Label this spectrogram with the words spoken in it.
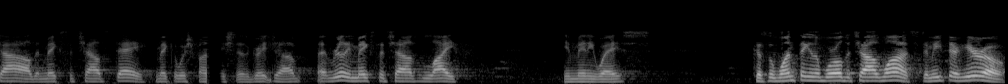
child and makes the child's day. Make a Wish Foundation does a great job. It really makes the child's life in many ways. Because the one thing in the world the child wants to meet their hero,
